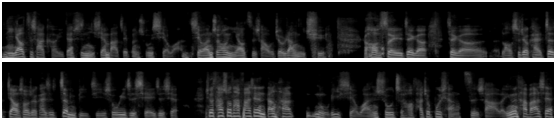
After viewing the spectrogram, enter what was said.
你要自杀可以，但是你先把这本书写完，写完之后你要自杀，我就让你去。然后，所以这个这个老师就开，这教授就开始正笔疾书，一直写，一直写。就他说，他发现当他努力写完书之后，他就不想自杀了，因为他发现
